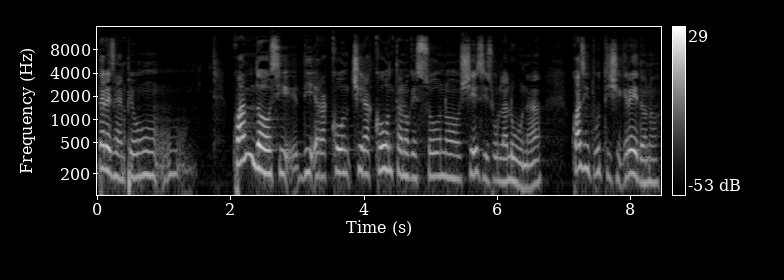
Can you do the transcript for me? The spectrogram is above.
Per esempio, un- quando si di- raccon- ci raccontano che sono scesi sulla Luna, quasi tutti ci credono.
